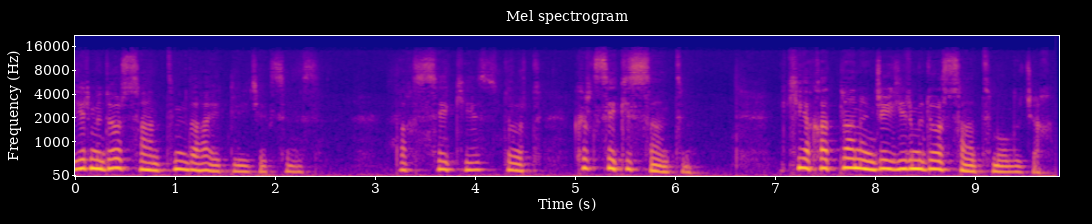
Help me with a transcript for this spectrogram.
24 santim daha ekleyeceksiniz. Bak 8 4 48 santim. İkiye katlanınca 24 santim olacak.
